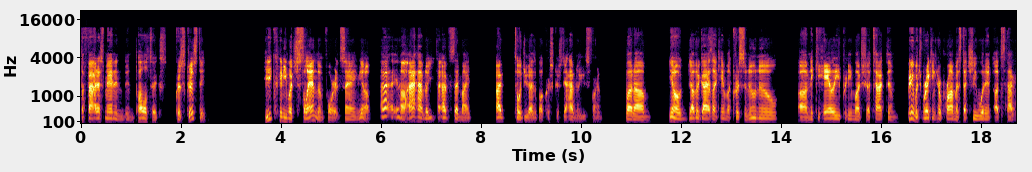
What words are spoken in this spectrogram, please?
the fattest man in, in politics, Chris Christie. He pretty much slammed them for it, saying, you know, I, you know, I have no. I've said my, I've told you guys about Chris Christie. I have no use for him, but um, you know, the other guys like him, like Chris Sununu, uh, Nikki Haley, pretty much attacked him, pretty much breaking her promise that she wouldn't attack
